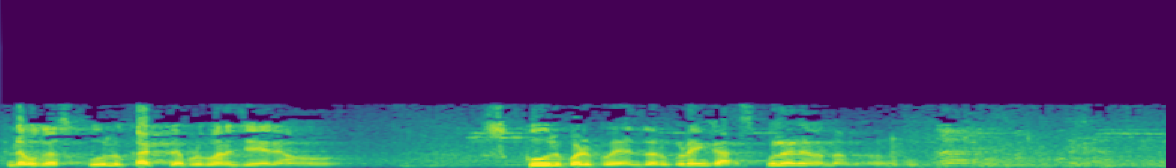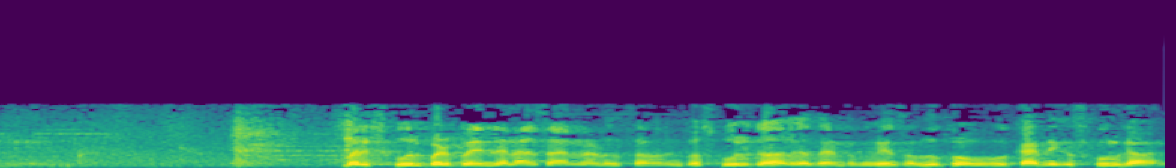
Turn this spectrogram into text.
అంటే ఒక స్కూల్ కట్టినప్పుడు మనం చేరాం స్కూల్ పడిపోయేంత వరకు కూడా ఇంకా స్కూల్లోనే ఉన్నాం మరి స్కూల్ పడిపోయింది ఎలా సార్ అని అడుగుతాం. ఇంకో స్కూల్ కావాలి కదా అంటే నువ్వేం చదువుకోవు కానీ నీకు స్కూల్ కావాలి.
